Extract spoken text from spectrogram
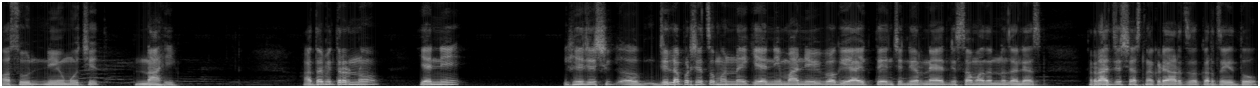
असून नियमोचित नाही. आता मित्रांनो यांनी हे जे शिक जिल्हा परिषदचं म्हणणं आहे की यांनी मान्य विभागीय आयुक्त यांच्या निर्णयाने समाधान न झाल्यास राज्य शासनाकडे अर्ज करता येतो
